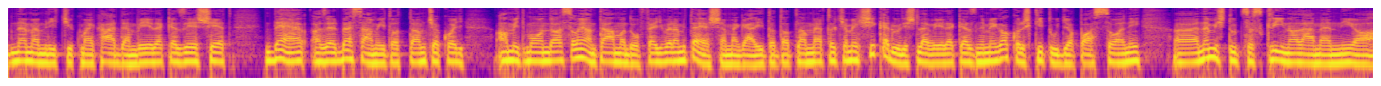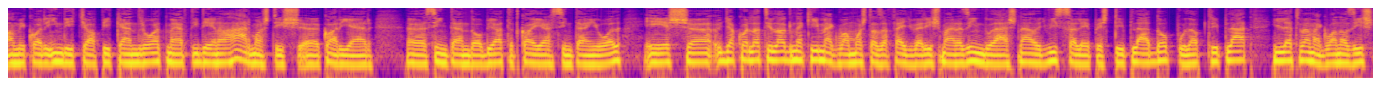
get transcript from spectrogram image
nem említjük meg Harden védekezését, de azért beszámítottam csak, hogy amit mondasz, olyan támadó fegyver, ami teljesen megállíthatatlan, mert hogyha még sikerül is levédekezni, még akkor is ki tudja passzolni, nem is tudsz a screen alá menni, amikor indítja a pick and roll-t, mert idén a hármast is karrier szinten dobja, tehát karrier szinten jól, és gyakorlatilag neki megvan most az a fegyver is már az indulásnál, hogy visszalépés triplát dob, pull-up triplát, illetve megvan az is,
